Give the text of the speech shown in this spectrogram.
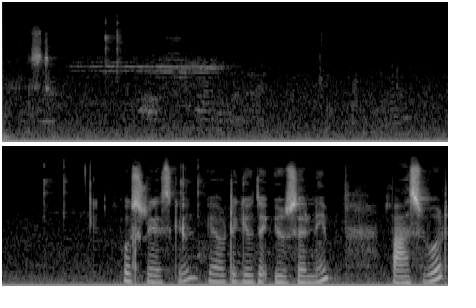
Next. PostgreSQL we have to give the username password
